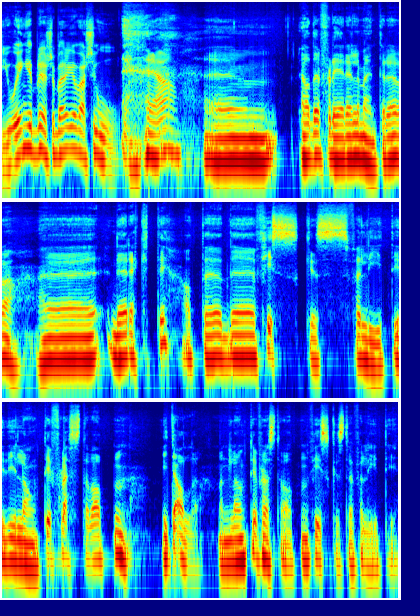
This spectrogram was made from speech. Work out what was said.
Jo Inge Bresjeberg, vær så god. Ja, um, ja, det er flere elementer her. da. Eh, Det er riktig at det, det fiskes for lite i de langt de fleste vann. Ikke alle, men langt de fleste vann fiskes det for lite i.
